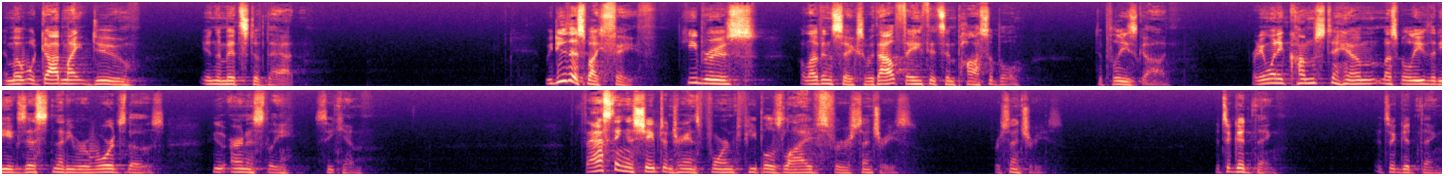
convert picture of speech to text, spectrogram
and what God might do in the midst of that. We do this by faith. Hebrews 11:6 Without faith it's impossible to please God. For anyone who comes to him must believe that he exists and that he rewards those who earnestly seek him. Fasting has shaped and transformed people's lives for centuries. For centuries. It's a good thing. It's a good thing.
